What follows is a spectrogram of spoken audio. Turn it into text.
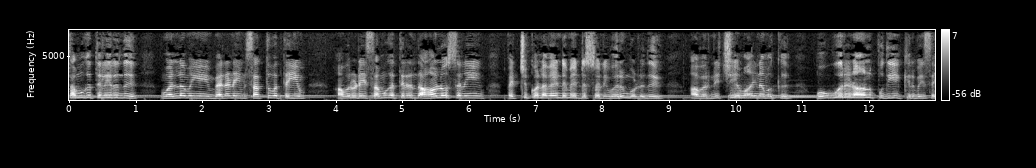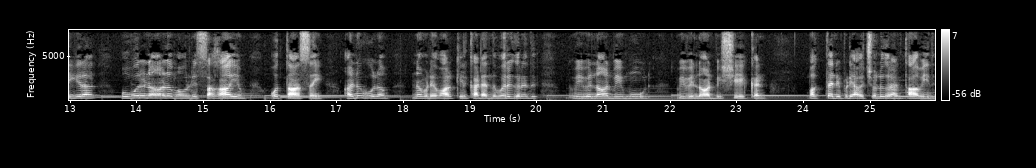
சமூகத்திலிருந்து வல்லமையையும் பலனையும் சத்துவத்தையும் அவருடைய சமூகத்திலிருந்து ஆலோசனையும் பெற்றுக்கொள்ள வேண்டும் என்று சொல்லி வரும் பொழுது அவர் நிச்சயமாய் நமக்கு ஒவ்வொரு நாளும் புதிய கிருபை செய்கிறார். ஒவ்வொரு நாளும் அவருடைய சகாயம் ஒத்தாசை அனுகூலம் நம்முடைய வாழ்க்கையில் கடந்து வருகிறது. We will not be moved we will not be shaken பக்தன் இப்படியாக சொல்லுகிறான் தாவீது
